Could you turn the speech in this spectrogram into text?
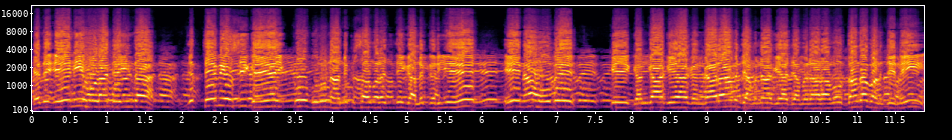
ਕਹਿੰਦੇ ਇਹ ਨਹੀਂ ਹੋਣਾ ਚਾਹੀਦਾ। ਜਿੱਥੇ ਵੀ ਅਸੀਂ ਗਏ ਆ ਨਾਨਕ ਸਾਹਿਬ ਮਹਾਰਾਜ ਦੀ ਗੱਲ ਕਰੀਏ, ਇਹ ਨਾ ਹੋਵੇ ਕਿ ਗੰਗਾ ਗਿਆ, ਗੰਗਾ ਰਾਮ, ਜਮਨਾ ਗਿਆ, ਜਮਨਾ ਰਾਮ ਉਦਾਂ ਦਾ ਬਣ ਜੇ ਨਹੀਂ।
